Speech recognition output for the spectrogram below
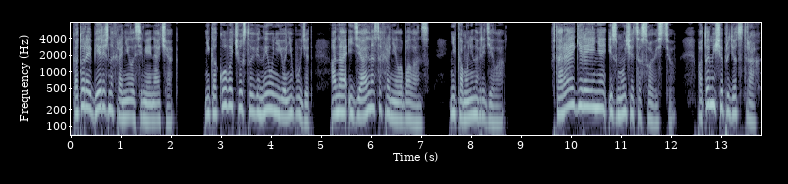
которая бережно хранила семейный очаг. Никакого чувства вины у нее не будет. Она идеально сохранила баланс. Никому не навредила. Вторая героиня измучается совестью. Потом еще придет страх.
